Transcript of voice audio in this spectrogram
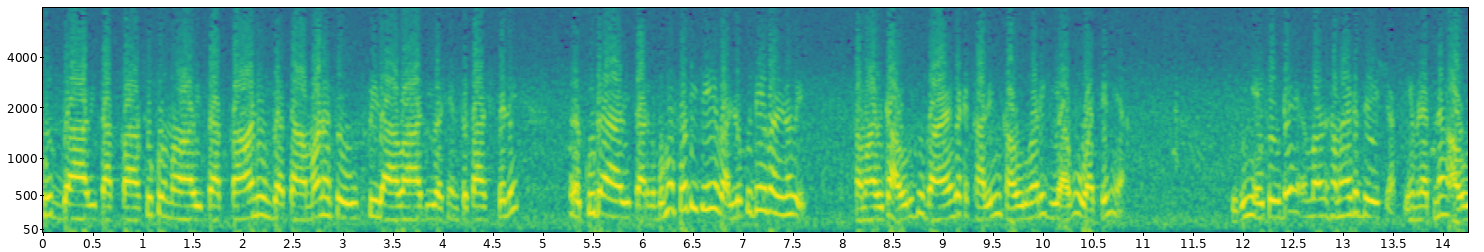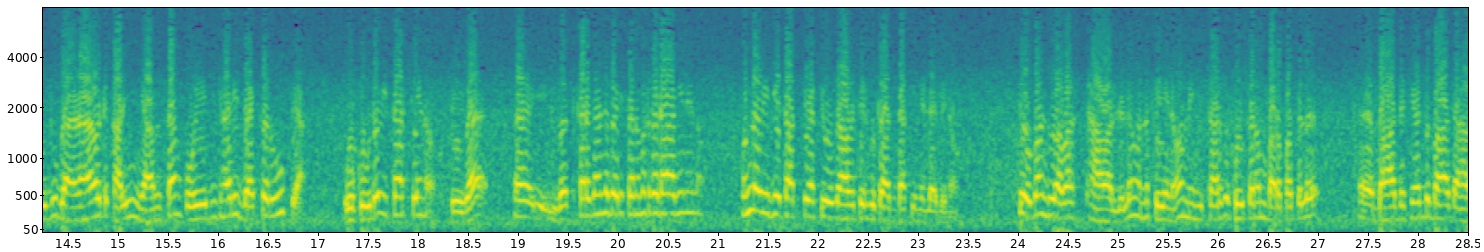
කුද්දා විතක්කා සුකුමා විතක්කා අනුගතා මනසෝ උප්පිලා වාදී වශයෙන් ප්‍රකාශ කළේ කුඩා විතර්ක බොහොම පොඩි දේවල් ලොකු දේවල් නෙවෙයි. සමහර විට අවුරුදු ගානකට කලින් කවුරු හරි ගියාවු වචනයක්. ඉතින් ඒක උඩ සමහරට ද්වේෂයක්. එහෙම නැත්නම් අවුරුදු ගණනාවකට කලින් යන්තම් කොහෙදි හරි දැක්ක රූපයක්. ඕක උඩ විතක් වෙනවා. ඒක ඉවත් කරගන්න බැරි තරමට කඩාගෙන එනවා. ඔන්න විදිය තත්ත්වයක් යෝගාවචරිකට අත්දකින්න ලැබෙනවා. ඒ ඔබඳු අවස්ථාවල් වල ඔන්න පේනවා මේ විතර්ක කොයිතරම් බරපතල බාධකයක්ද බාධා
